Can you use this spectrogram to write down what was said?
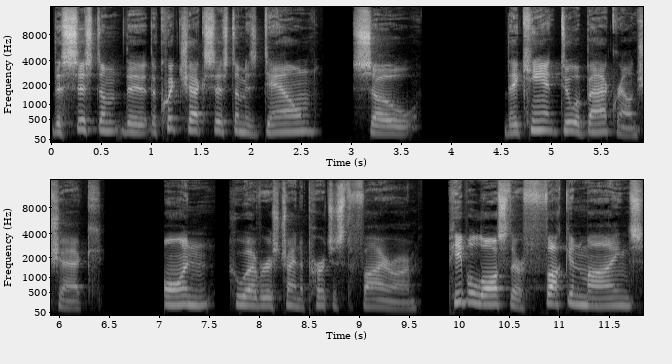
the system, the, the quick check system is down. So they can't do a background check on whoever is trying to purchase the firearm. People lost their fucking minds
